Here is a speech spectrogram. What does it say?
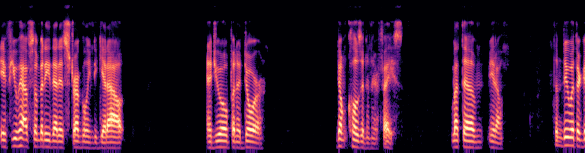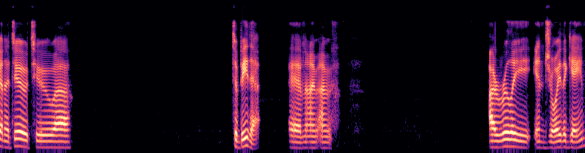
if you have somebody that is struggling to get out and you open a door don't close it in their face. Let them, you know, let them do what they're gonna do to uh, to be that. And I'm, I'm I really enjoy the game.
